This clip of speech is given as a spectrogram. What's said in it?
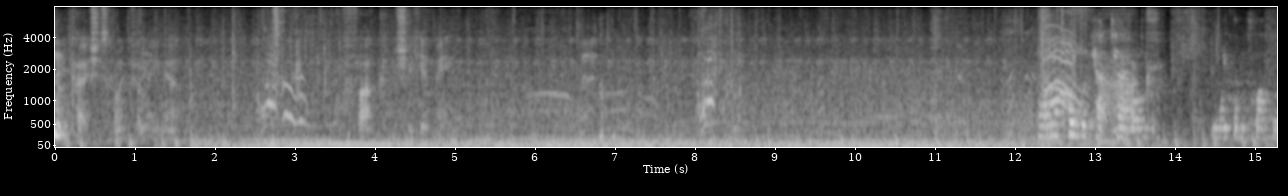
Okay, she's coming for me now. Fuck, she hit me. I want to pull the cattails and make them fluffy.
